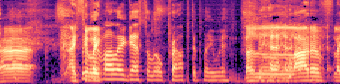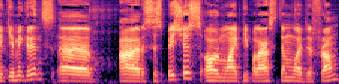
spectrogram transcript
Uh, I feel like all our guests a little prop to play with. a lot of like immigrants uh, are suspicious on why people ask them where they're from.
